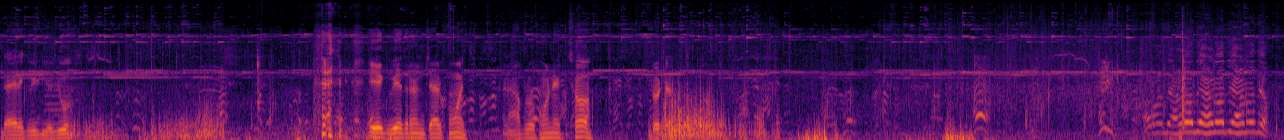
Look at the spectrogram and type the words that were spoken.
ડાયરેક્ટ વીડિયો જુઓ એક બે ત્રણ ચાર પાંચ અને આપણો ફોન એક છ ટોટલ હણો દે હણો દે હણો દે હણો દે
